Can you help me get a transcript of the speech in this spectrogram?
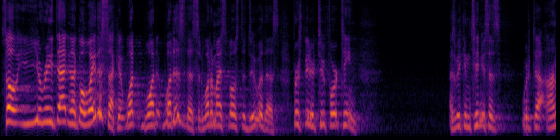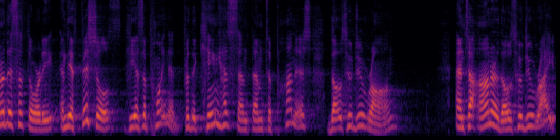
So you read that and you're like, well, wait a second, what, what, what is this? And what am I supposed to do with this? 1 Peter 2.14, as we continue, says, we're to honor this authority and the officials he has appointed, for the king has sent them to punish those who do wrong and to honor those who do right.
